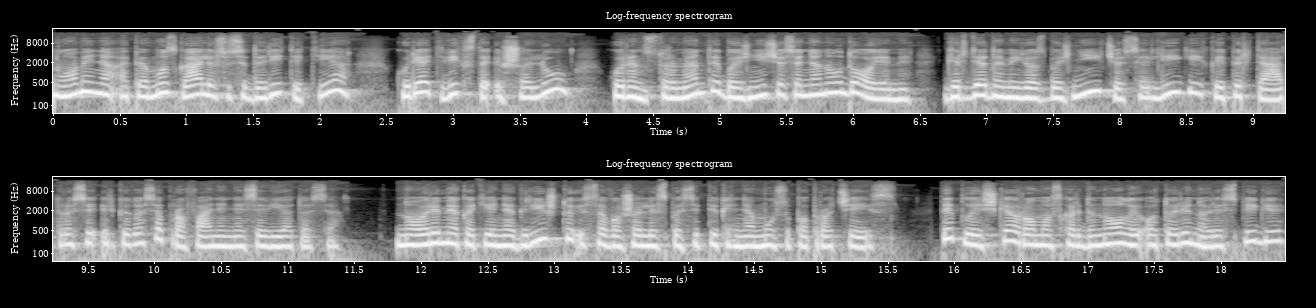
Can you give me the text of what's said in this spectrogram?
nuomenę apie mus gali susidaryti tie, kurie atvyksta iš šalių, kur instrumentai bažnyčiose nenaudojami, girdėdami juos bažnyčiose lygiai kaip ir teatruose ir kitose profaninėse vietose. Norime, kad jie negrįžtų į savo šalis pasipikrinę mūsų papročiais. Taip laiške Romos kardinolui Otorino Respigiui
